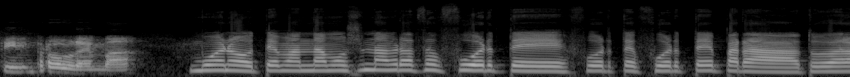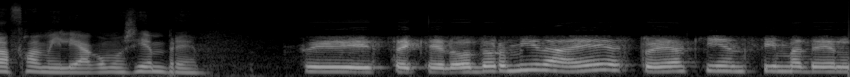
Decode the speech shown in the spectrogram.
sin problema. Bueno, te mandamos un abrazo fuerte, fuerte, fuerte para toda la familia, como siempre. Sí, se quedó dormida, ¿eh? Estoy aquí encima del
